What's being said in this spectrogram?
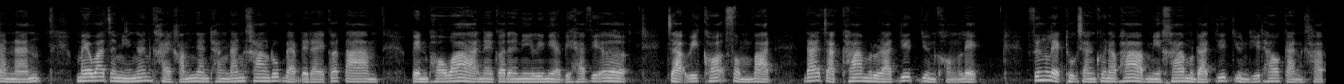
กันนั้น ไม่ว่าจะมีเงื่อนไขค้ำยันทางด้านข้างรูปแบบใด ๆ ก็ตาม เป็นเพราะว่าในกรณี linear behavior จะวิเคราะห์สมบัติได้จากค่ามรุรัตยืดหยุ่นของเหล็ก ซึ่งเหล็กทุกชั้นคุณภาพมีค่ามรุรัตยืดหยุ่นที่เท่ากันครับ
